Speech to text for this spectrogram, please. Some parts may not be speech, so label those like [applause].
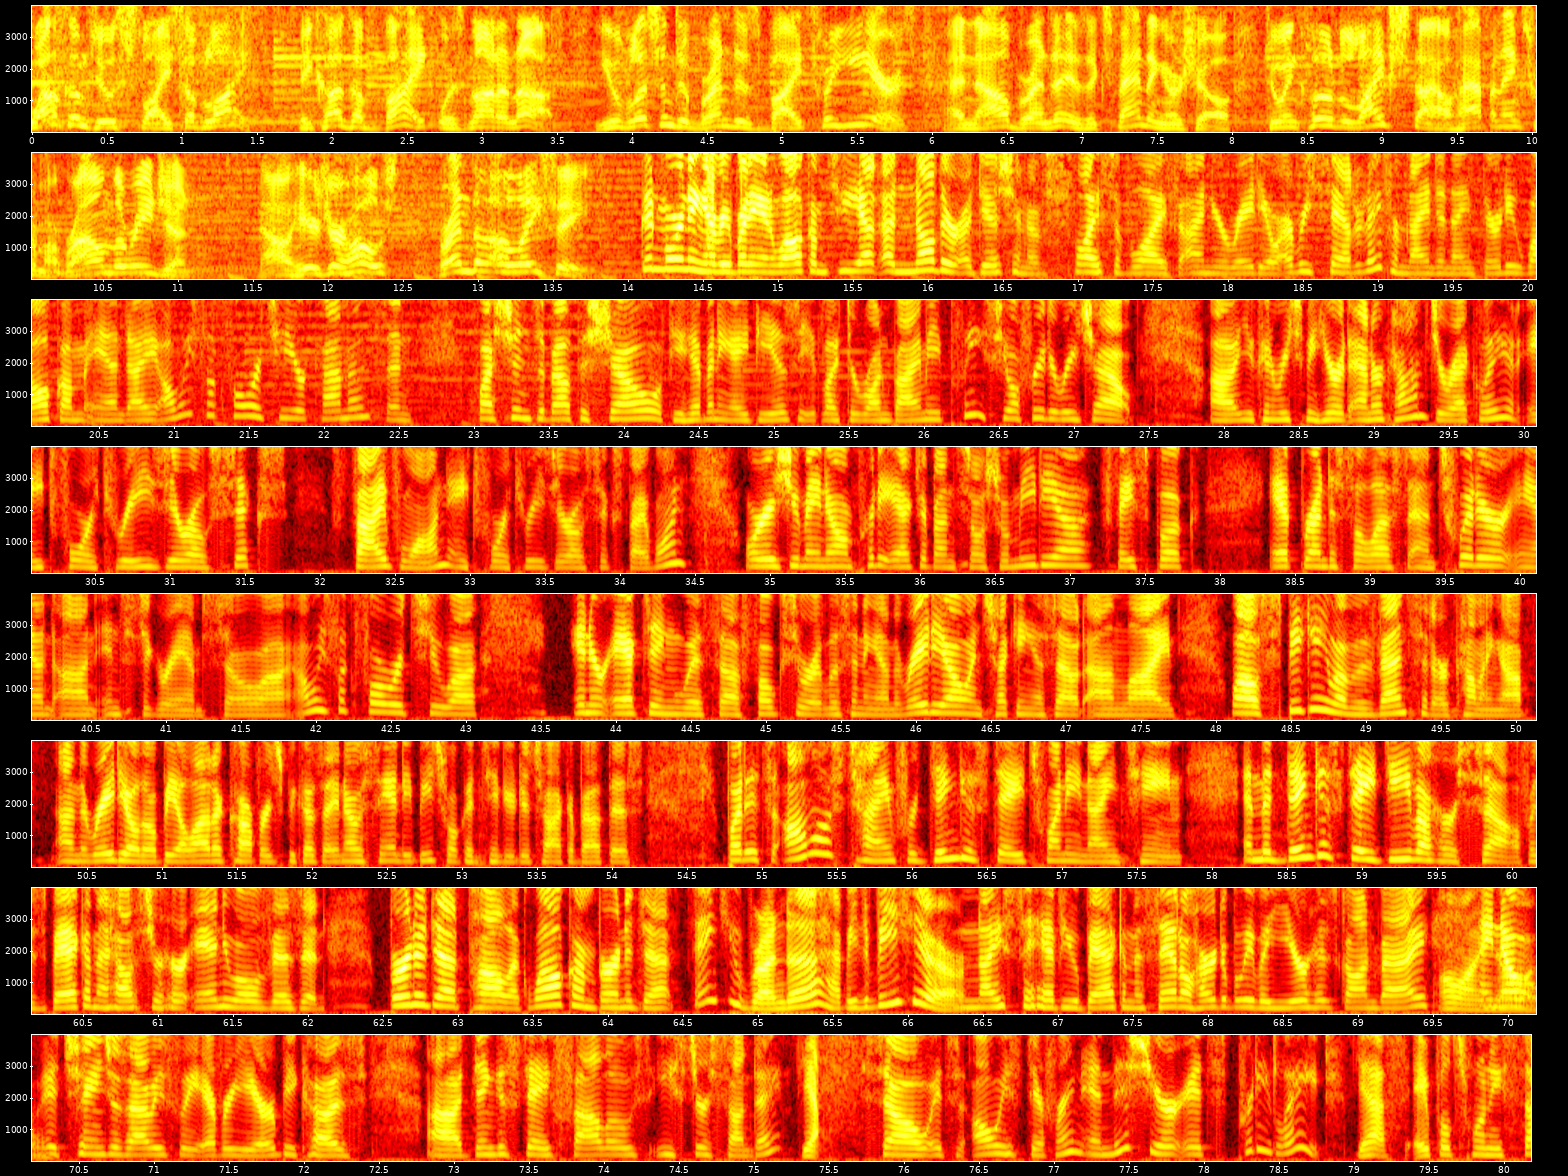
Welcome to Slice of Life. Because a bite was not enough, you've listened to Brenda's Bites for years, and now Brenda is expanding her show to include lifestyle happenings from around the region. Now here's your host, Brenda Alesii. Good morning, everybody, and welcome to yet another edition of Slice of Life on your radio every Saturday from 9 to 9.30. Welcome, and I always look forward to your comments and questions about the show. If you have any ideas that you'd like to run by me, please feel free to reach out. Uh, you can reach me here at Entercom directly at 84306 51 8430651 or as you may know i'm pretty active on social media facebook at brenda celeste on twitter and on instagram so uh, i always look forward to uh, interacting with uh, folks who are listening on the radio and checking us out online. Well, speaking of events that are coming up on the radio, there'll be a lot of coverage because I know Sandy Beach will continue to talk about this. But it's almost time for Dyngus Day 2019. And the Dyngus Day diva herself is back in the house for her annual visit. Bernadette Pollock. Welcome, Bernadette. Thank you, Brenda. Happy to be here. Nice to have you back in the saddle. Hard to believe a year has gone by. Oh, I, I know. know. it changes obviously every year because uh, Dingus Day follows Easter Sunday. Yes. So it's always different. And this year it's pretty late. Yes, April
